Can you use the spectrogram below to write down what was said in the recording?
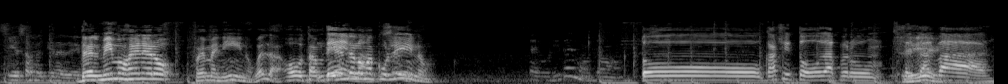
si esa me tiene de. Del mismo género femenino, ¿verdad? O también de lo masculino. Segurito hay un montón. To- casi todas, pero se salva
